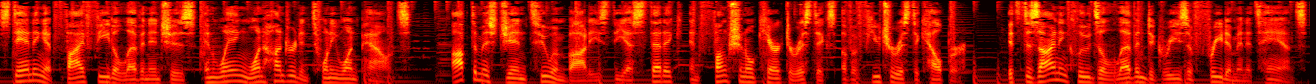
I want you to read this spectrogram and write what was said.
Standing at 5 feet 11 inches and weighing 121 pounds, Optimus Gen 2 embodies the aesthetic and functional characteristics of a futuristic helper, its design includes 11 degrees of freedom in its hands,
